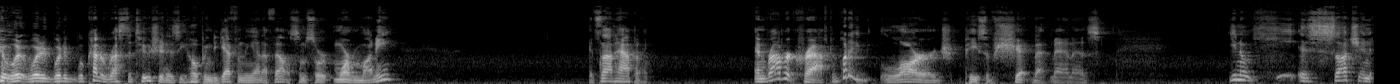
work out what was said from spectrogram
what, what, what, what, kind of restitution is he hoping to get from the NFL? Some sort more money? It's not happening. And Robert Kraft, what a large piece of shit that man is. You know, he is such an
